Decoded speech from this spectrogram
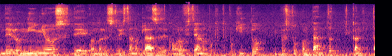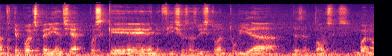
de los niños, de cuando les estuviste dando clases, de cómo lo fuiste dando poquito a poquito. Pues tú con tanto, con tanto tiempo de experiencia, pues qué beneficios has visto en tu vida desde entonces. Bueno,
